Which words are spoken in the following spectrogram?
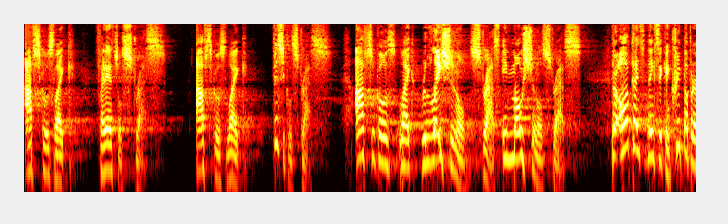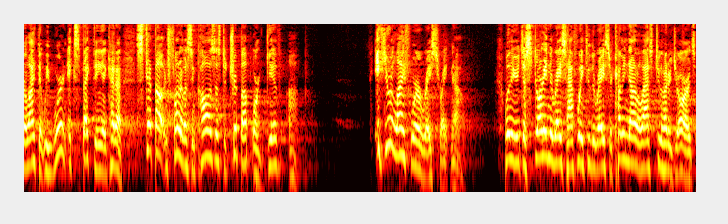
Obstacles like financial stress. Obstacles like physical stress. Obstacles like relational stress, emotional stress. There are all kinds of things that can creep up in our life that we weren't expecting and kind of step out in front of us and cause us to trip up or give up. If your life were a race right now, whether you're just starting the race halfway through the race or coming down the last 200 yards,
